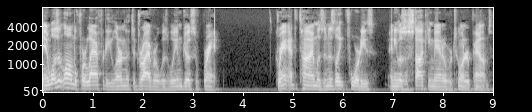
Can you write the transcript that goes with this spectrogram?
and it wasn't long before Lafferty learned that the driver was William Joseph Grant. Grant at the time was in his late 40s, and he was a stocky man over 200 pounds.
